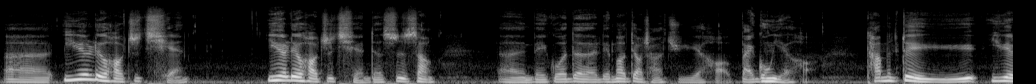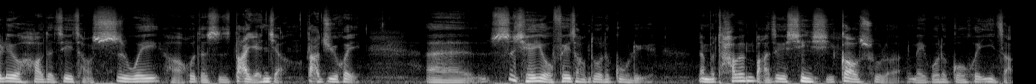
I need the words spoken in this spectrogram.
呃，一月六号之前，一月六号之前的事实上。呃，美国的联邦调查局也好，白宫也好，他们对于一月六号的这场示威啊，或者是大演讲、大聚会，呃，事前有非常多的顾虑。那么，他们把这个信息告诉了美国的国会议长，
